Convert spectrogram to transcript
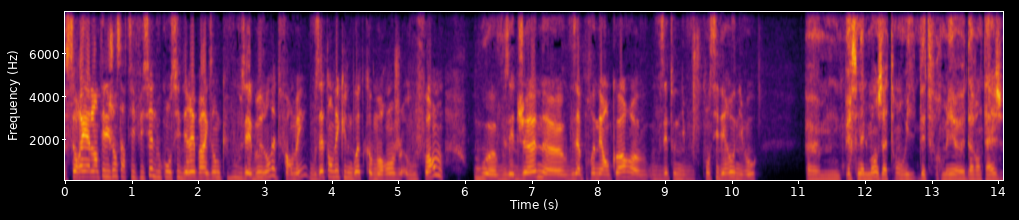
Soraya, l'intelligence artificielle, vous considérez par exemple que vous, avez besoin d'être formé? Vous attendez qu'une boîte comme Orange vous forme? Ou euh, vous êtes jeune, euh, vous apprenez encore, euh, vous êtes au niveau, considéré au niveau? Personnellement, j'attends, oui, d'être formé davantage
